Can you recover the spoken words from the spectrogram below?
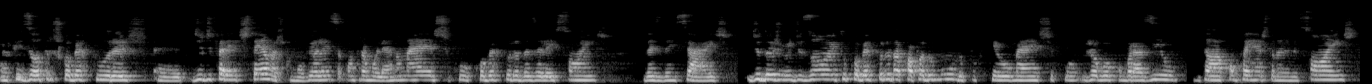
eu fiz outras coberturas é, de diferentes temas, como violência contra a mulher no México, cobertura das eleições presidenciais de 2018, cobertura da Copa do Mundo, porque o México jogou com o Brasil, então acompanhei as transmissões.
